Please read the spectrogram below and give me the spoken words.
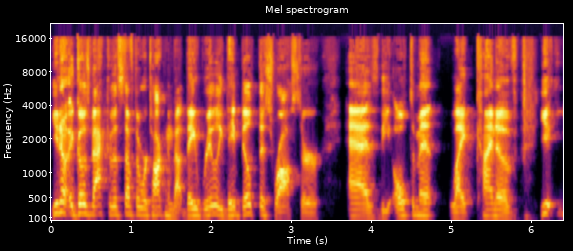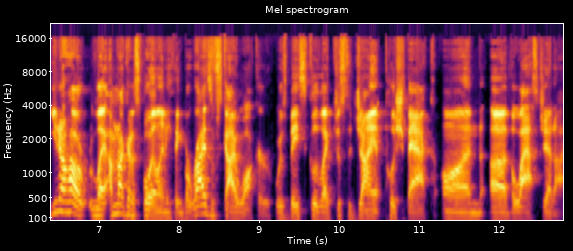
you know, it goes back to the stuff that we're talking about. They really they built this roster as the ultimate like kind of you, you know how like i'm not going to spoil anything but rise of skywalker was basically like just a giant pushback on uh the last jedi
